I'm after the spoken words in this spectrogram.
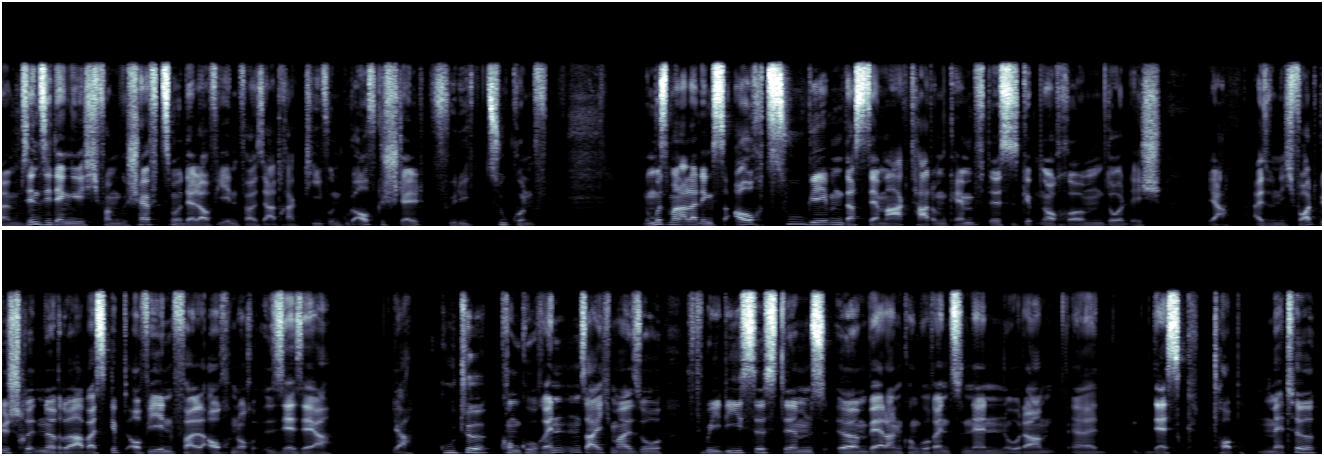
ähm, sind sie, denke ich, vom Geschäftsmodell auf jeden Fall sehr attraktiv und gut aufgestellt für die Zukunft. Nun muss man allerdings auch zugeben, dass der Markt hart umkämpft ist. Es gibt noch ähm, deutlich, ja, also nicht fortgeschrittenere, aber es gibt auf jeden Fall auch noch sehr, sehr, ja, gute Konkurrenten, sag ich mal so. 3D-Systems ähm, wäre dann Konkurrent zu nennen oder äh, Desktop Metal.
